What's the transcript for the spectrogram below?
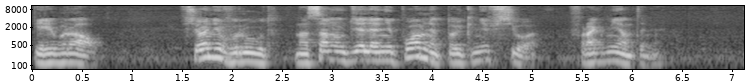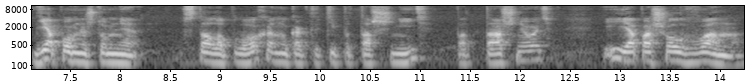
перебрал, все они врут. На самом деле они помнят, только не все. Фрагментами. Я помню, что мне стало плохо, ну как-то типа тошнить, подташнивать. И я пошел в ванну.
